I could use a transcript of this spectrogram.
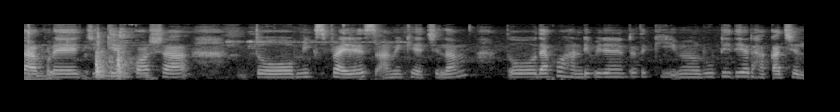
তারপরে চিকেন কষা তো মিক্স ফ্রাইড রাইস আমি খেয়েছিলাম। তো দেখো হান্ডি বিরিয়ানিটাতে কি রুটি দিয়ে ঢাকা ছিল।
